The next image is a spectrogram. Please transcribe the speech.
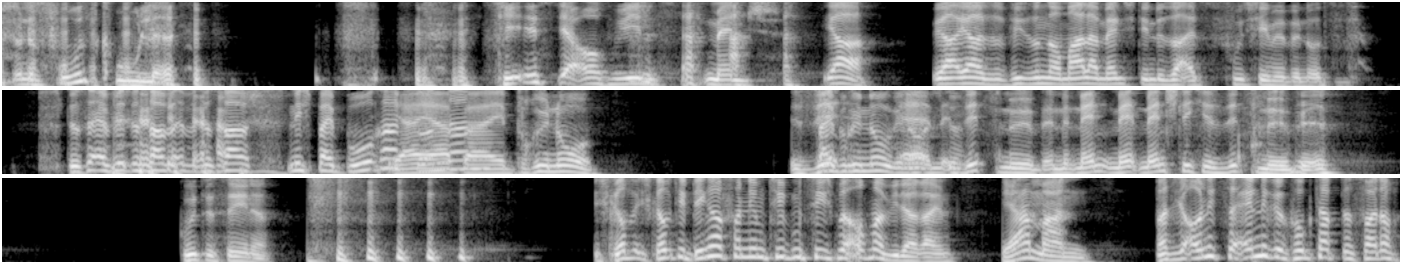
so eine Fußkuhle. Die ist ja auch wie ein Mensch. Ja, ja, ja, so wie so ein normaler Mensch, den du so als Fußschemel benutzt. Das, äh, das, war, das war nicht bei Borat, ja, sondern ja, bei Bruno. Si Bei Bruno, genau, stimmt. Sitzmöbel, men men menschliche Sitzmöbel. gute Szene. ich glaube, ich glaub, die Dinger von dem Typen ziehe ich mir auch mal wieder rein. Ja, Mann. Was ich auch nicht zu Ende geguckt habe, das war doch,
